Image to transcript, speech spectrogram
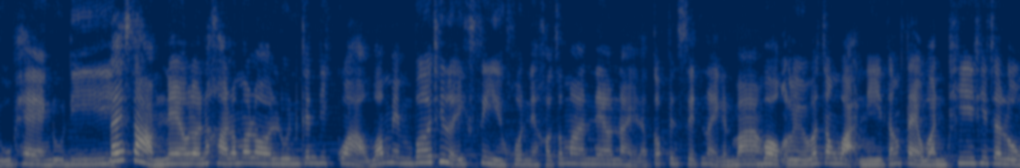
ดูแพงดูดี ได้ 3 แนวแล้วนะคะเรามารอลุ้นกันดีกว่าว่าเมมเบอร์ที่เหลืออีก 4 คนเนี่ยเขาจะมาแนวไหนแล้วก็เป็นเซตไหนกันบ้าง บอกเลยว่าจังหวะนี้ตั้งแต่วันที่ที่จะลง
